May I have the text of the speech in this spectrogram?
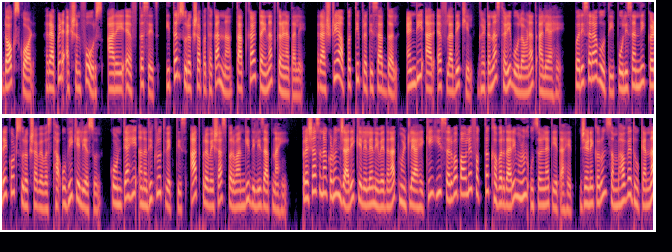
dog squad rapid action force RAF तसेच इतर सुरक्षा पथकांना तात्काळ तैनात करण्यात आले. राष्ट्रीय आपत्ती प्रतिसाद दल एनडीआरएफला देखील घटनास्थळी बोलावण्यात आले आहे. परिसराभोवती पोलिसांनी कडेकोट सुरक्षा व्यवस्था उभी केली असून कोणत्याही अनधिकृत व्यक्तीस आत प्रवेशास परवानगी दिली जात नाही. प्रशासनाकडून जारी केलेल्या निवेदनात म्हटले आहे की ही सर्व पावले फक्त खबरदारी म्हणून उचलण्यात येत आहेत जेणेकरून संभाव्य धोक्यांना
